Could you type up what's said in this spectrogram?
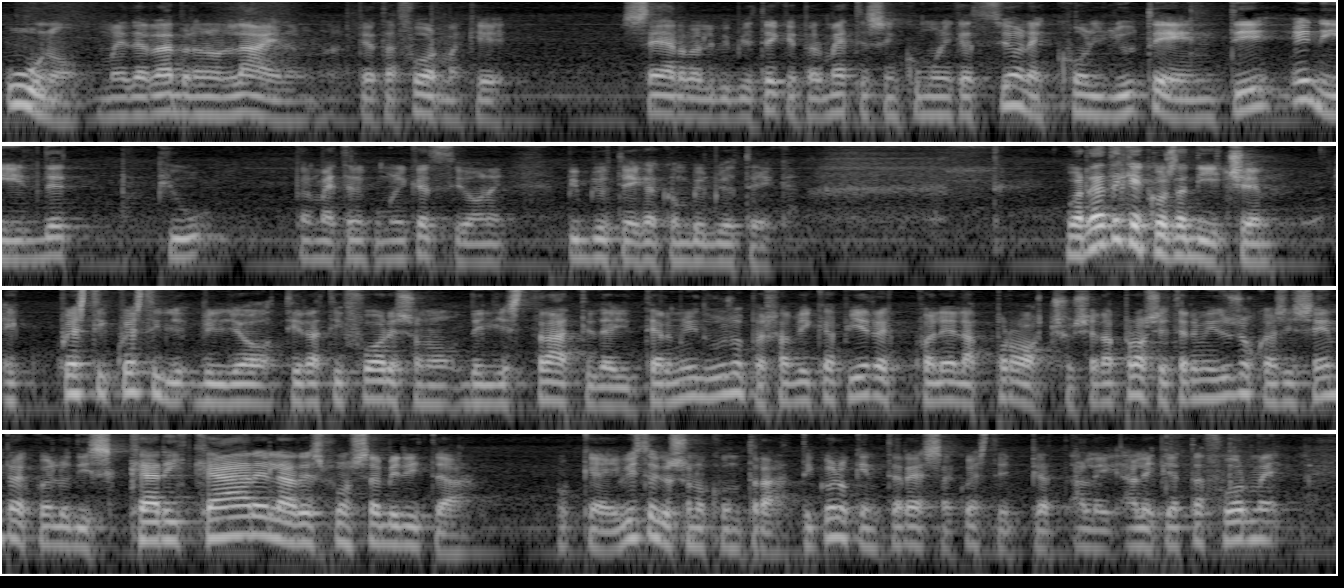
uno, Media Library Online, una piattaforma che serve alle biblioteche per mettersi in comunicazione con gli utenti e Nilde più per mettere in comunicazione biblioteca con biblioteca. Guardate che cosa dice, e questi, questi ve li ho tirati fuori, sono degli estratti dai termini d'uso per farvi capire qual è l'approccio, cioè l'approccio ai termini d'uso quasi sempre è quello di scaricare la responsabilità, ok? Visto che sono contratti, quello che interessa queste, alle, alle, piattaforme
